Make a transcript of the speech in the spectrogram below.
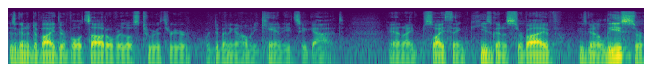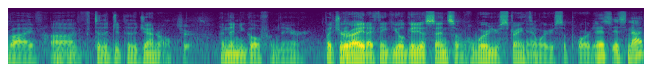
is going to divide their votes out over those two or three, or depending on how many candidates you got. And I, so I think he's going to survive, he's going to least survive uh, to the, to the general. Sure. And then you go from there. But you're right, I think you'll get a sense of where your strength Yeah. and where your support And it's, is. it's not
